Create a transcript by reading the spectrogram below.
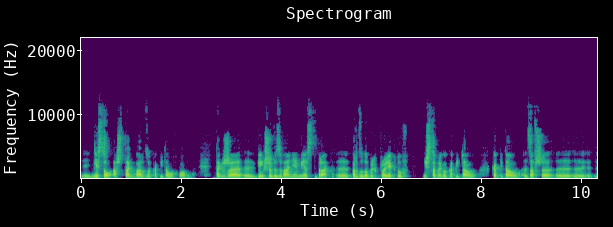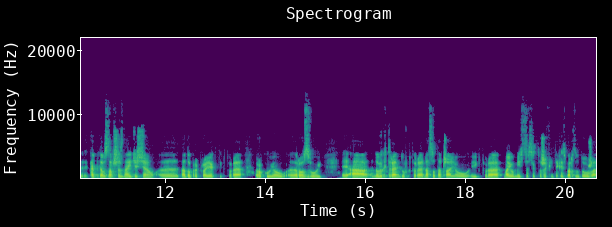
nie są aż tak bardzo kapitałochłonne. Także y, większym wyzwaniem jest brak y, bardzo dobrych projektów niż samego kapitału kapitał zawsze, y, y, kapitał zawsze znajdzie się y, na dobre projekty, które rokują rozwój, a nowych trendów, które nas otaczają i które mają miejsce w sektorze fintech jest bardzo dużo.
